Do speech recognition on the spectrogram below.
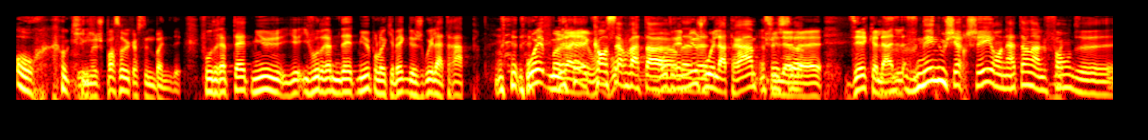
Oh, OK. Et moi, je suis pas sûr que c'est une bonne idée. Faudrait peut-être mieux, il il vaudrait peut-être mieux pour le Québec de jouer la trappe. Oui, moi, Conservateur. Vaudrait mieux jouer la trappe puis le- le- dire que la, la- Venez nous chercher, on attend dans le fond de, de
